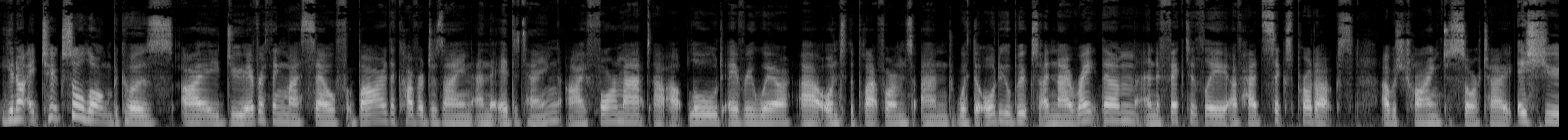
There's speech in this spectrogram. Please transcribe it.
you know, it took so long because I do everything myself, bar the cover design and the editing. I format, I upload everywhere uh, onto the platforms, and with the audiobooks, I narrate them. And effectively, I've had six products I was trying to sort out. Issues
